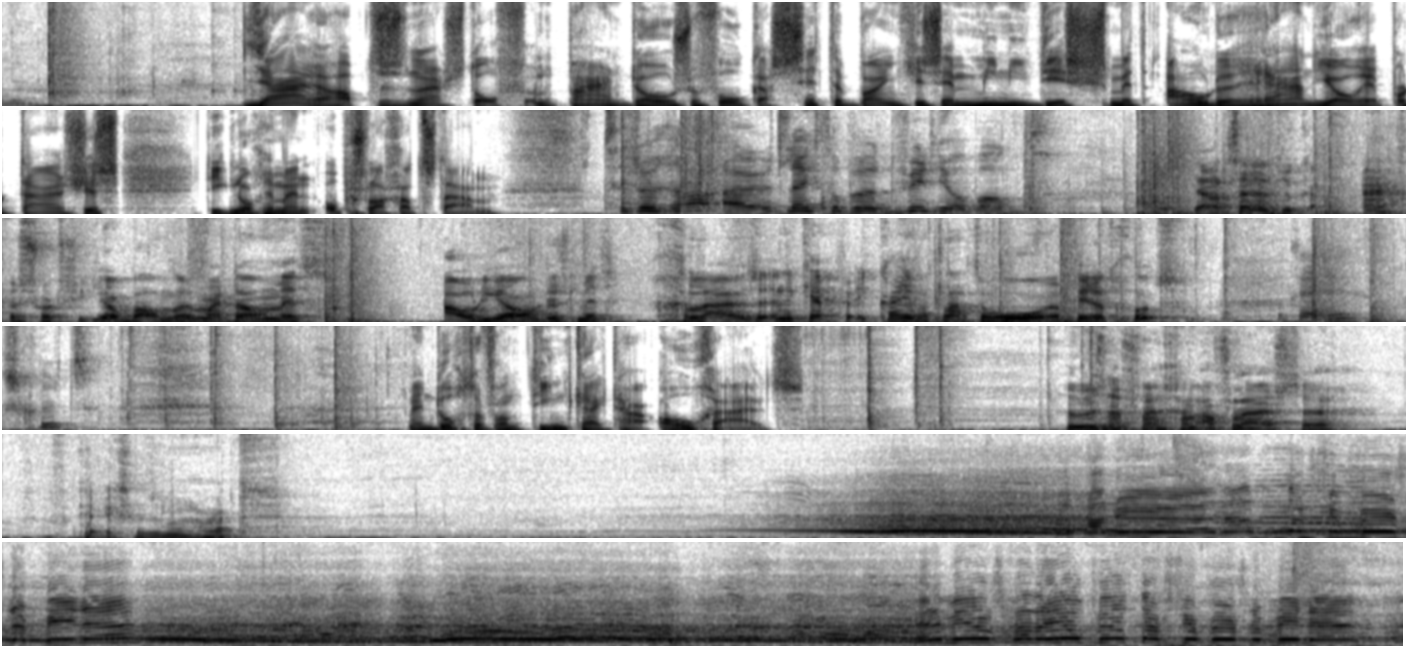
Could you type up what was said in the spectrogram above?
Jaren hapten ze naar stof. Een paar dozen vol cassettebandjes en minidiscs met oude radioreportages die ik nog in mijn opslag had staan. Het ziet er raar uit. Het lijkt op een videoband. Ja, het zijn natuurlijk eigenlijk een soort videobanden, maar dan met audio, dus met geluid. En ik, heb, ik kan je wat laten horen. Vind je dat goed? Oké, is goed. Mijn dochter van tien kijkt haar ogen uit. Zullen we eens even gaan afluisteren? Even kijken, ik zet hem in hard. Er gaan nu eh, een aantal taxichauffeurs naar binnen. En inmiddels gaan er heel veel taxichauffeurs naar binnen.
